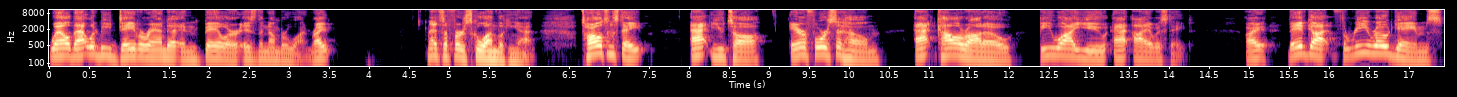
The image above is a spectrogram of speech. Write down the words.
Well, that would be Dave Aranda and Baylor is the number one, right? That's the first school I'm looking at. Tarleton State at Utah, Air Force at home, at Colorado, BYU at Iowa State. All right. They've got three road games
